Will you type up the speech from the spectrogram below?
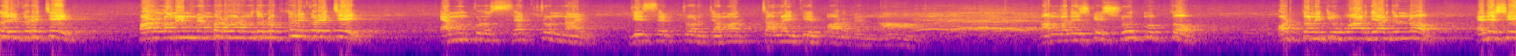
তৈরি করেছে, পার্লামেন্ট মেম্বার হওয়ার মতো লোক তৈরি করেছে। এমন কোন সেক্টর নাই যে সেক্টর জামাত চালাইতে পারবে না। বাংলাদেশকে সুদমুক্ত অর্থনীতি উপহার দেওয়ার জন্য এদেশে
